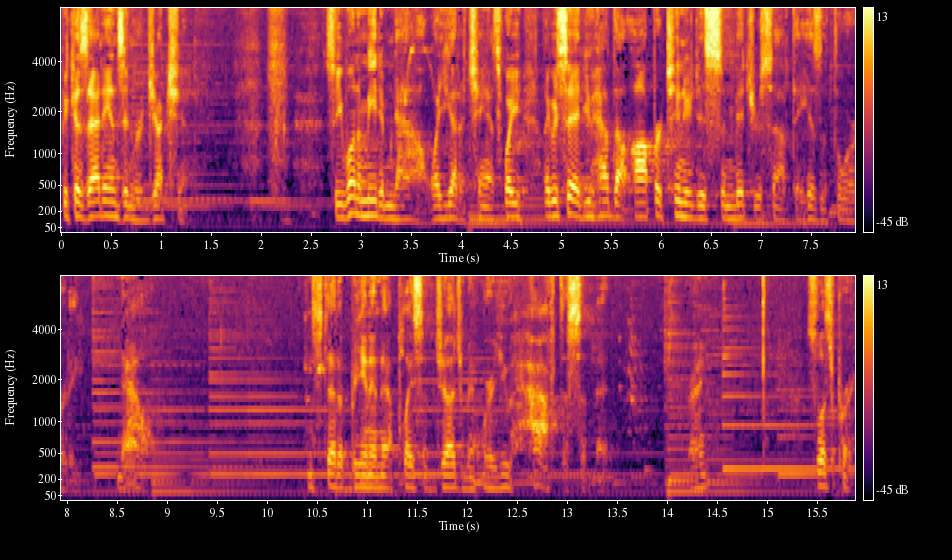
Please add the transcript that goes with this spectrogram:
Because that ends in rejection. So you want to meet him now while you got a chance. While you, like we said, you have the opportunity to submit yourself to his authority now. Instead of being in that place of judgment where you have to submit. Right? So let's pray.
